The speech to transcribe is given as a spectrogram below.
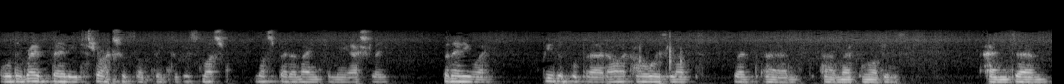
or the red-bellied thrush or something because it's much much better name for me actually. But anyway, beautiful bird. I, I always loved red um, American robins, and um,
